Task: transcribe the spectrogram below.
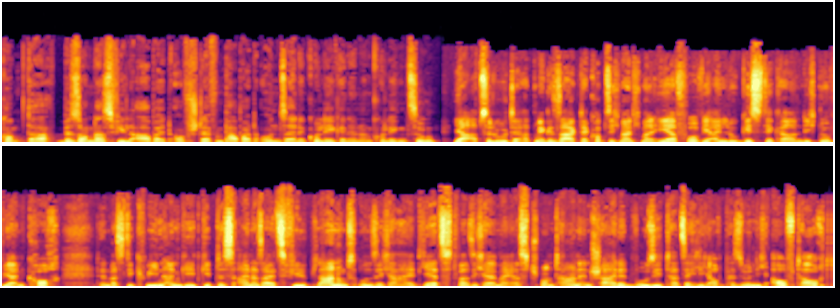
Kommt da besonders viel Arbeit auf Steffen Pappert und seine Kolleginnen und Kollegen zu? Ja, absolut. Er hat mir gesagt, er kommt sich manchmal eher vor wie ein Logistiker und nicht nur wie ein Koch. Denn was die Queen angeht, gibt es einerseits viel Planungsunsicherheit jetzt, weil sich ja immer erst spontan entscheidet, wo sie tatsächlich auch persönlich auftaucht.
